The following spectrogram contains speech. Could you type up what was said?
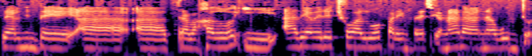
realmente ha, trabajado y ha de haber hecho algo para impresionar a Anna Wintour.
